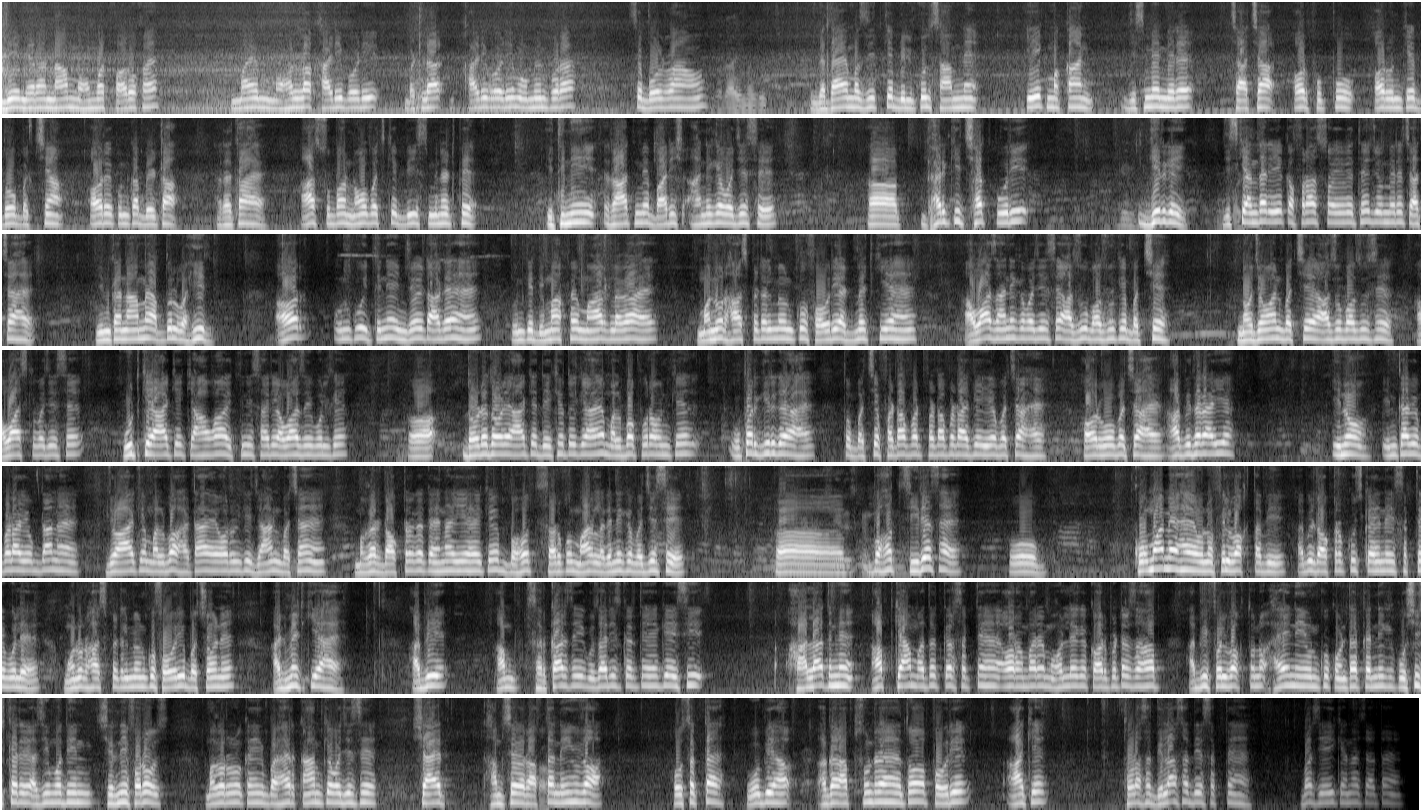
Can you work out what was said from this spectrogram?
जी मेरा नाम मोहम्मद फ़ारूक है। मैं मोहल्ला खाड़ी बोड़ी बटला खाड़ी बोड़ी मोमिनपुरा से बोल रहा हूँ। गदाई मस्जिद। के बिल्कुल सामने एक मकान जिसमें मेरे चाचा और फुप्पू और उनके दो बच्चियाँ और एक उनका बेटा रहता है। आज सुबह नौ बज के बीस मिनट पर इतनी रात में बारिश आने की वजह से आ, घर की छत पूरी गिर गई जिसके अंदर एक अफराज सोए हुए थे जो मेरे चाचा है। जिनका नाम है अब्दुल वहीद। और उनको इतने इंजॉयड आ गए हैं, उनके दिमाग में मार लगा है। मनूर हॉस्पिटल में उनको फौरी एडमिट किए हैं। आवाज़ आने की वजह से आजू बाजू के बच्चे, नौजवान बच्चे आजू बाजू से आवाज़ की वजह से उठ के आके क्या हुआ, इतनी सारी आवाज़ है बोल के दौड़े दौड़े आके देखे तो क्या है, मलबा पूरा उनके ऊपर गिर गया है। तो बच्चे फटाफट फटाफट आके ये बच्चा है और वो बच्चा है। आप इधर आइए। इनो इनका भी बड़ा योगदान है जो आके मलबा हटाए और उनकी जान बचाएँ। मगर डॉक्टर का कहना यह है कि बहुत सर को मार लगने की वजह से आ, बहुत सीरियस है। वो कोमा में है उन्होंने फिल वक्त अभी। अभी डॉक्टर कुछ कह नहीं सकते बोले मनोर हॉस्पिटल में उनको फौरी बच्चों ने एडमिट किया है। अभी हम सरकार से ये गुजारिश करते हैं कि इसी हालात में आप क्या मदद कर सकते हैं? और हमारे मोहल्ले के कॉरपोरेटर साहब अभी फुल वक्त उन्हों- है नहीं, उनको कांटेक्ट करने की कोशिश करें। अजीमुद्दीन, शिरनी फरोज़, मगर उन्होंने कहीं बाहर काम की वजह से शायद हमसे रास्ता नहीं हुआ। हो सकता है वो भी अगर आप सुन रहे हैं तो आप फौरी आके थोड़ा सा दिलासा दे सकते हैं। बस यही कहना चाहता है।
